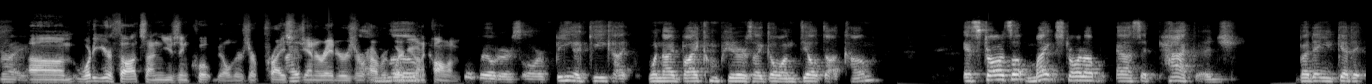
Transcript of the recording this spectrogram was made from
Right. Um, what are your thoughts on using quote builders or price I, generators or however whatever you want to call them? Quote builders or being a geek. I, when I buy computers, I go on Dell.com. It starts up might start up as a package, but then you get an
